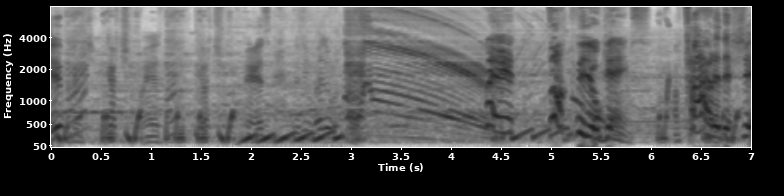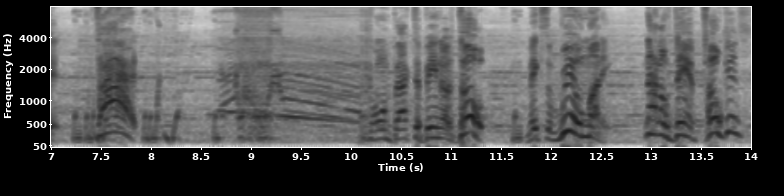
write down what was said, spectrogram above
Yeah, got you, man. Got man. Man, fuck video games. I'm tired of this shit. I'm tired. Going back to being an adult. Make some real money. Not no damn tokens.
